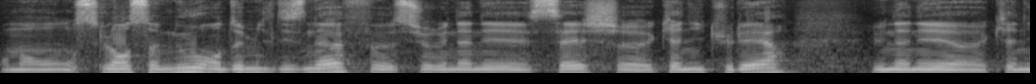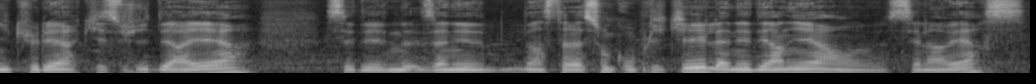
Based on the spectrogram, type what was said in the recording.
On, se lance, nous, en 2019, euh, sur une année sèche caniculaire, une année caniculaire qui suit derrière. C'est des années d'installation compliquées. L'année dernière, c'est l'inverse.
